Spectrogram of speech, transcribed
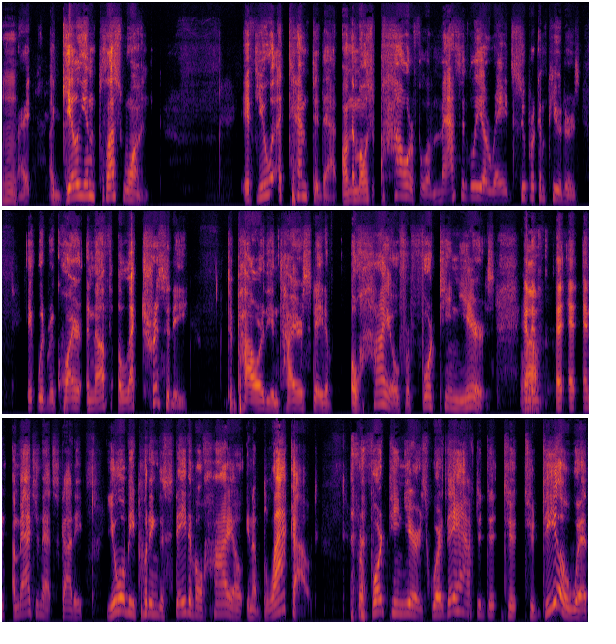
mm. right? A gillion plus one. If you attempted that on the most powerful of massively arrayed supercomputers, it would require enough electricity to power the entire state of Ohio for 14 years. Wow. And, and, and imagine that, Scotty. You will be putting the state of Ohio in a blackout for 14 years where they have to, to, to deal with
